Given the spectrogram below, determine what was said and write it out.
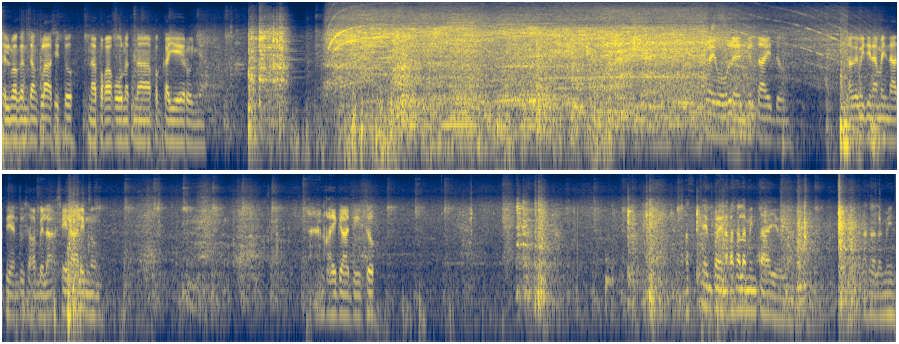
Dahil magandang klase ito, napakakunat na pagkayero niya. Okay, huli angle tayo doon. Gagamitin naman natin yan doon sa kabila, sa ilalim nun. Ah, Nakahiga dito. At siyempre, nakasalamin tayo. Yan. Nakasalamin.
